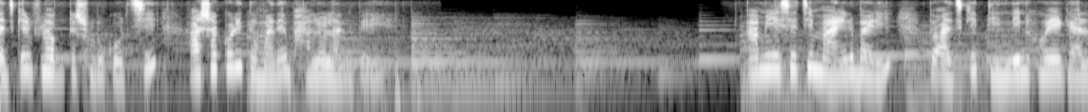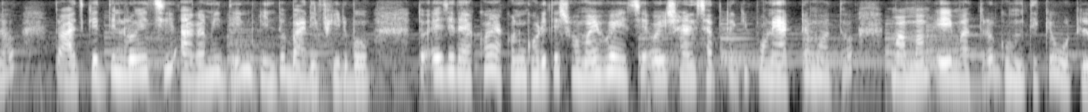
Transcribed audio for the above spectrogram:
আজকের ভ্লগটা শুরু করছি। আশা করি তোমাদের ভালো লাগবে। আমি এসেছি মায়ের বাড়ি। তো আজকে তিন দিন হয়ে গেল। তো আজকের দিন রয়েছি, আগামী দিন কিন্তু বাড়ি ফিরবো। তো এই যে দেখো, এখন ঘড়িতে সময় হয়েছে ওই সাড়ে সাতটা কি পৌনে আটটা মতো। মামাম এই মাত্র ঘুম থেকে উঠল।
